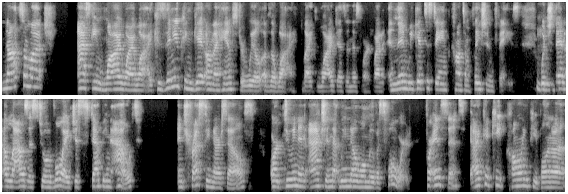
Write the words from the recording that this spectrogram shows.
not so much asking why, why, why, because then you can get on the hamster wheel of the why. Like, why doesn't this work? Why? And then we get to stay in contemplation phase, mm-hmm. which then allows us to avoid just stepping out and trusting ourselves or doing an action that we know will move us forward. For instance, I could keep calling people and uh,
